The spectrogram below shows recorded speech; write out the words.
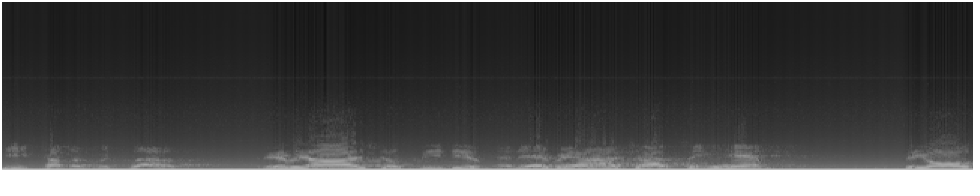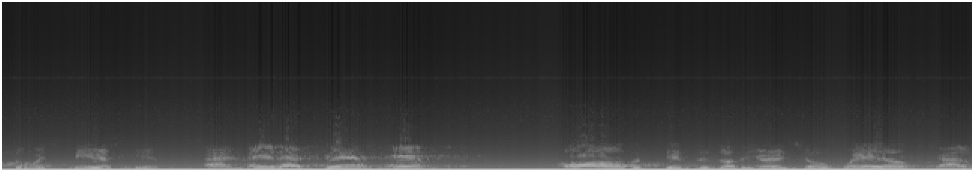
He cometh with clouds, And every eye shall see him. and every eye shall see him, They also which pierced him. and they that pierce him All the censors of the earth shall wail shall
